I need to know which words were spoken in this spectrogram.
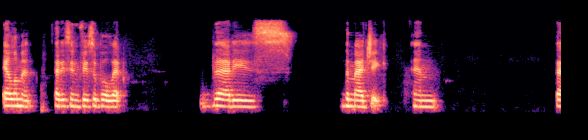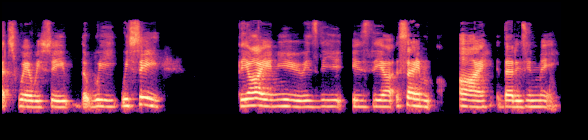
element that is invisible that that is the magic and that's where we see that we we see the I in you is the is the uh, same I that is in me.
